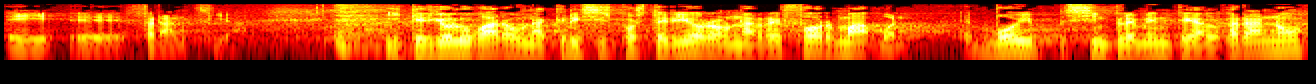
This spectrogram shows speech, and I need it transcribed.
y e, Francia. Y que dio lugar a una crisis posterior, a una reforma. Bueno, voy simplemente al grano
